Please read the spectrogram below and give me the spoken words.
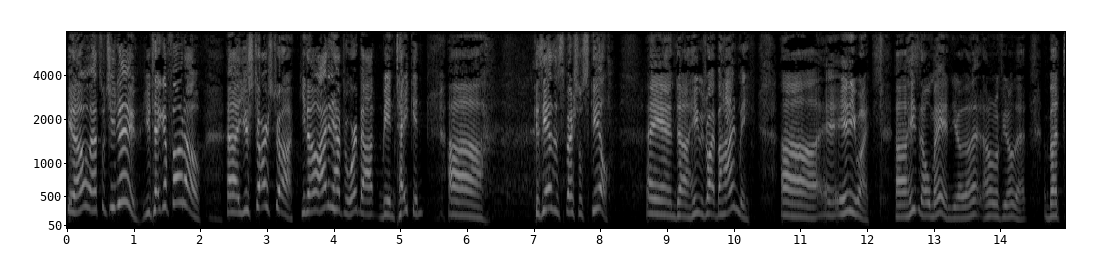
You know, that's what you do. You take a photo. Uh, you're starstruck. You know, I didn't have to worry about being taken because uh, he has a special skill. And uh, he was right behind me. Uh, anyway, uh, he's an old man. You know that. I don't know if you know that, but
